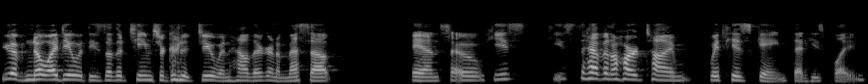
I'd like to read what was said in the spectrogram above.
you have no idea what these other teams are going to do and how they're going to mess up. And so he's he's having a hard time with his game that he's playing.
